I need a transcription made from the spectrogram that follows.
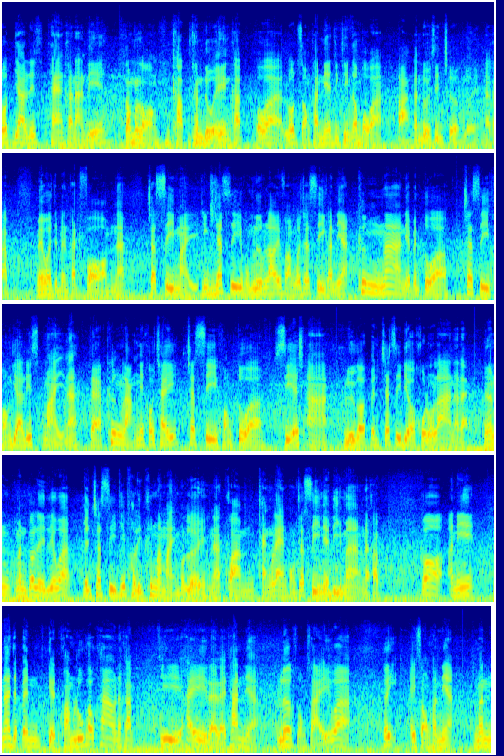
รถยาริสแพงขนาดนี้ต้องมาลองขับกันดูเองครับ เพราะว่ารถ 2 คันนี้จริงๆ ต้องบอกว่าต่างกันโดยสิ้นเชิงเลยนะครับ ไม่ว่าจะเป็นแพลตฟอร์มนะชัสซีใหม่จริงๆชัสซีผมลืมเล่าให้ฟังว่าชัสซีคันนี้ครึ่งหน้าเนี่ยเป็นตัวชัสซีของยาริสใหม่นะแต่ครึ่งหลังเนี่ยเขาใช้ชัสซีของตัว CHR หรือก็เป็นชัสซีเดียวกับโคโรล่านั่นแหละนั้นมันก็เลยเรียกว่าเป็นชัสซีที่ผลิตขึ้นมาใหม่หมดเลยนะความแข็งแรงของชัสซีเนี่ยดีมากนะครับก็อันนี้น่าจะเป็นเกร็ดความรู้คร่าวๆนะครับที่ให้หลาย ๆ ท่านเนี่ยเลิกสงสัยว่า เฮ้ยไอสองคันเนี้ยมัน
